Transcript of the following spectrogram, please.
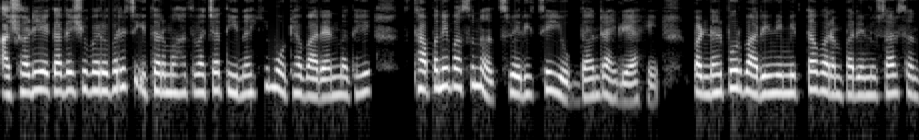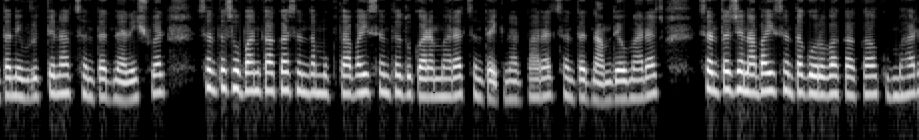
आषाढी एकादशी बरोबरच इतर महत्त्वाच्या तीनही मोठ्या वाऱ्यांमध्ये स्थापनेपासूनच स्वेरीचे योगदान राहिले आहे. पंढरपूर वारीनिमित्त परंपरेनुसार संत निवृत्तीनाथ संत ज्ञानेश्वर संत सोबानकाका संत मुक्ताबाई संत तुकाराम महाराज संत एकनाथ महाराज संत नामदेव महाराज संत जनाबाई संत गोरोबा काका कुंभार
